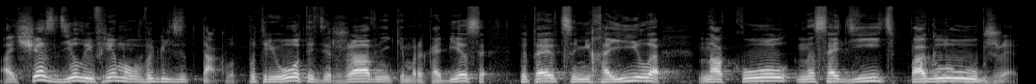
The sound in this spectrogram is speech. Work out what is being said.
а сейчас дело Ефремова выглядит так. Вот патриоты, державники, мракобесы пытаются Михаила на кол насадить поглубже,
